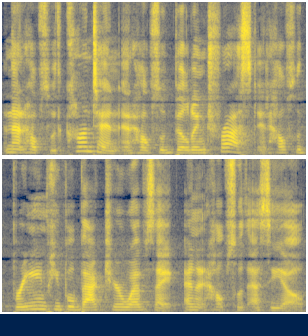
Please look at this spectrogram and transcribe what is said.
And that helps with content, it helps with building trust, it helps with bringing people back to your website, and it helps with SEO.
